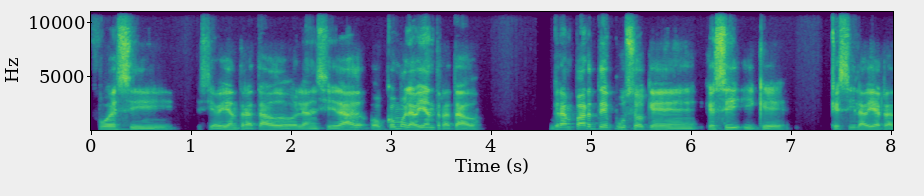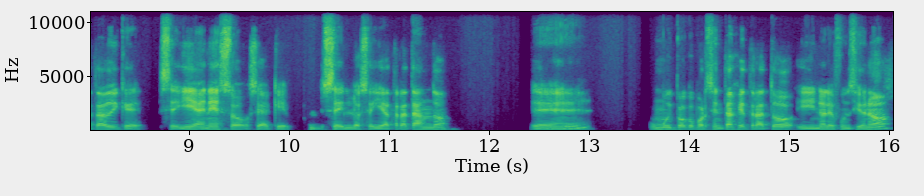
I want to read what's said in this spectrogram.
fue si, si habían tratado la ansiedad o cómo la habían tratado. Gran parte puso que, que sí y que, que sí la había tratado y que seguía en eso, o sea que se lo seguía tratando. Eh, un muy poco porcentaje trató y no le funcionó.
